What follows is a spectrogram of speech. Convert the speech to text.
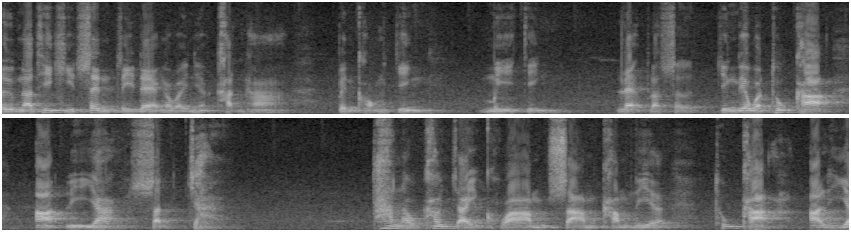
ลืมนะที่ขีดเส้นสีแดงเอาไว้เนี่ยขันห้าเป็นของจริงมีจริง และประเสริฐ จึงเรียกว่าทุกขะอริยสัจจะถ้าเราเข้าใจความสามคำนี้ทุกขะอริย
